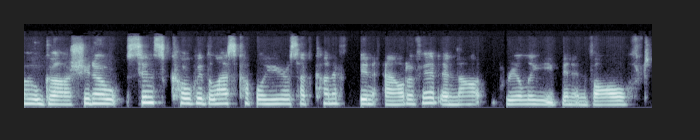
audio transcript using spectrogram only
Oh gosh, you know, since COVID, the last couple of years, I've kind of been out of it and not really been involved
